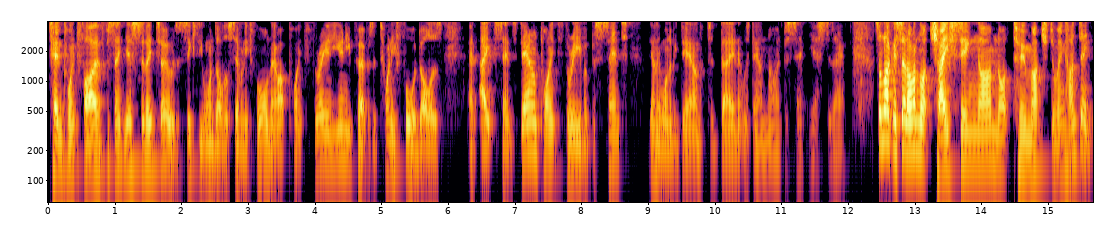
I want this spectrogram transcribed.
10.5% yesterday too. It's at $61.74 now, up 0.3. And Unipurpose at $24.08, down 0.3 of a percent. They only want to be down today, and it was down 9% yesterday. So, like I said, I'm not chasing, I'm not too much doing hunting.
